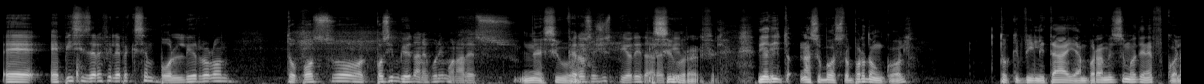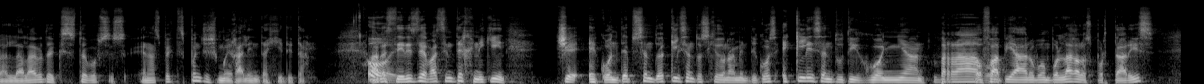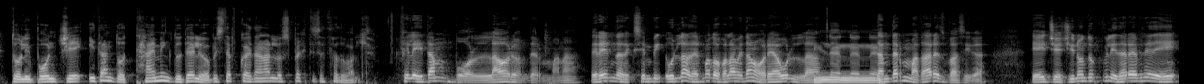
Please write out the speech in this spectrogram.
Ε, επίσης ρε φίλε έπαιξε πολύ ρόλο το πόσο, πόση ποιότητα έχουν οι μονάδες σου. Ναι, σίγουρα. Φέτος έχεις ποιότητα ρε φίλε. Σίγουρα, ρε φίλε. Διότι, το- να σου πω, στο πρώτο γκολ, το κβιλιτάει, αν μπορούμε να νομίζουμε ότι είναι εύκολο, αλλά λάβει το εξής το υπόψη σου. Ένας παίκτης που δεν έχει μεγάλη ταχύτητα. Άρα Όχι. στηρίζεται βάσει την τεχνική. Και εκοντέψαν το, έκλεισαν το σχεδόν αμυντικός, έκλεισαν του τη γωνιά Μπράβο. ο Φαπιάνο, που είναι πολύ καλός πορτάρης. Το λοιπόν και ήταν το timing του τέλειο. Πιστεύω ήταν άλλος παίκτης, δεν θα το βάλει. Φίλε, ήταν πολλά ωραίο τέρμα. να. Ρε, είναι τα δεξί, ούλα τα τέρμα το βάλαμε, ήταν ωραία ούλα. Ναι, ναι, ναι. Ήταν τερματάρες βασικά. Γιατί και εκείνον το κβιλιτάρε, φίλε,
